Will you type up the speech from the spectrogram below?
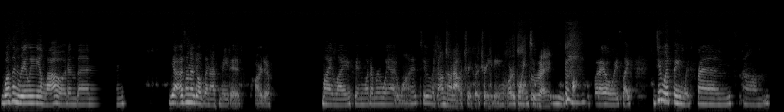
wasn't really allowed. And then, yeah, as an adult, then I've made it part of my life in whatever way I wanted to. Like I'm not out trick or treating or going to Right. but I always like do a thing with friends. Um,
